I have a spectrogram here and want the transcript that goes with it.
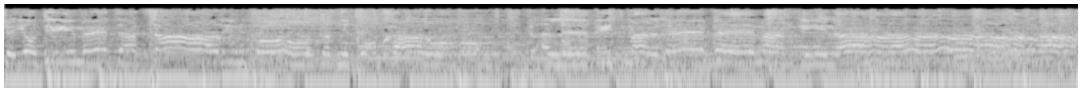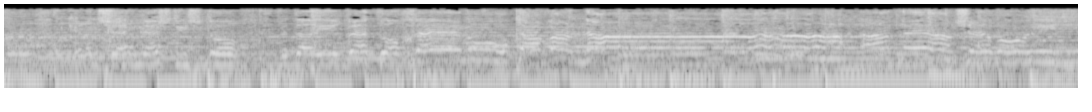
שיודעים את הצער למחוק, אז נרקום חלומות, והלב יתמלא במנגינה. קרן שמש תשטוף ותאיר בתוכנו כוונה. עד לאן שרואים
